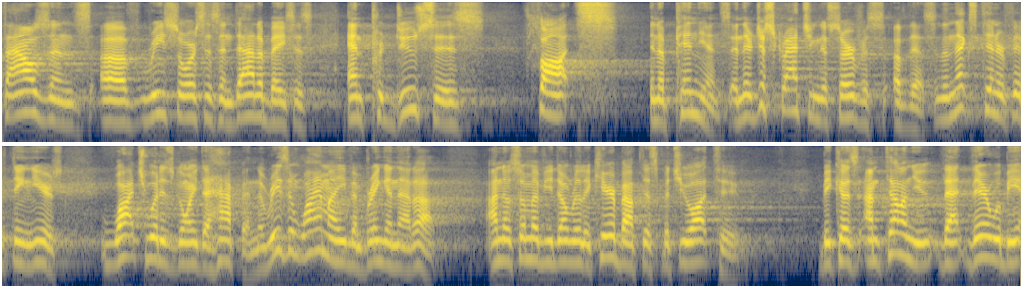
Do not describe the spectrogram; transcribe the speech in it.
thousands of resources and databases and produces thoughts and opinions. And they're just scratching the surface of this. In the next 10 or 15 years, watch what is going to happen. The reason why am I even bringing that up? I know some of you don't really care about this, but you ought to because I'm telling you that there will be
